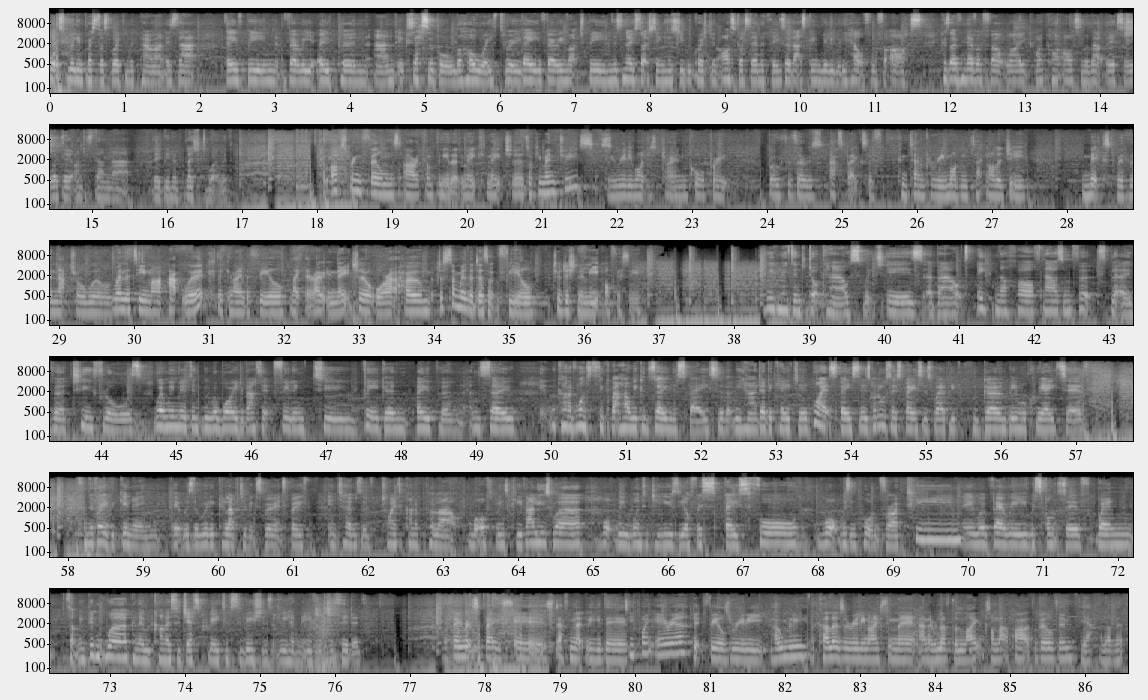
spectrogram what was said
What's really impressed us working with Paramount is that They've been very open and accessible the whole way through. They've very much been, there's no such thing as a stupid question, ask us anything. So that's been really, really helpful for us because I've never felt like I can't ask them about this or I don't understand that. They've been a pleasure to work with. Offspring Films are a company that make nature documentaries. We really wanted to try and incorporate both of those aspects of contemporary modern technology mixed with the natural world. When the team are at work, they can either feel like they're out in nature or at home, just somewhere that doesn't feel traditionally officey. We've moved into Dock House, which is about eight and a half thousand foot, split over two floors. When we moved in, we were worried about it feeling too big and open, and so we kind of wanted to think about how we could zone the space so that we had dedicated quiet spaces, but also spaces where people could go and be more creative. From the very beginning, it was a really collaborative experience, both in terms of trying to kind of pull out what Offspring's key values were, what we wanted to use the office space for, what was important for our team. They were very responsive when something didn't work and they would kind of suggest creative solutions that we hadn't even considered. My favourite space is definitely the tea point area. It feels really homely. The colours are really nice in there and I love the light on that part of the building. Yeah, I love it.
